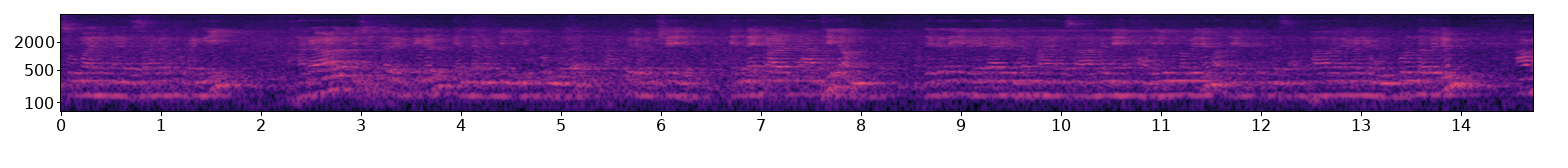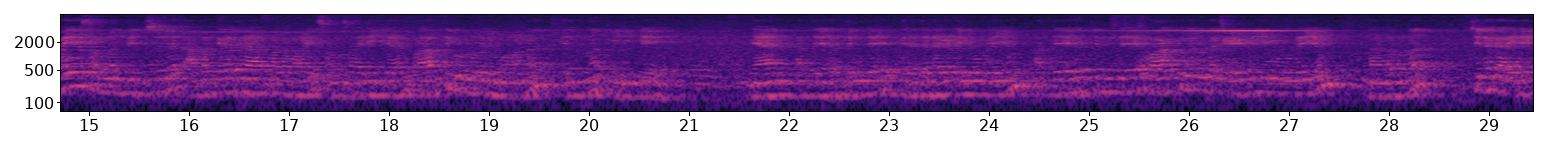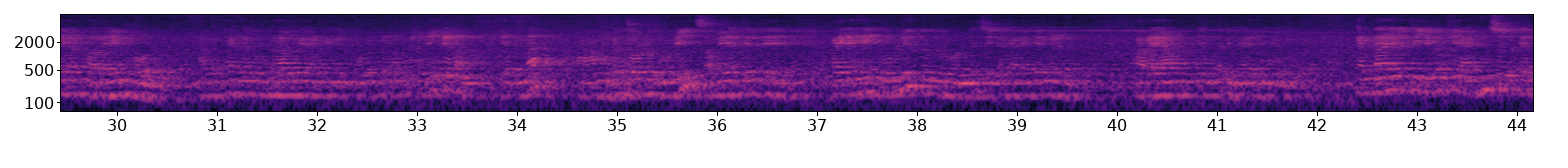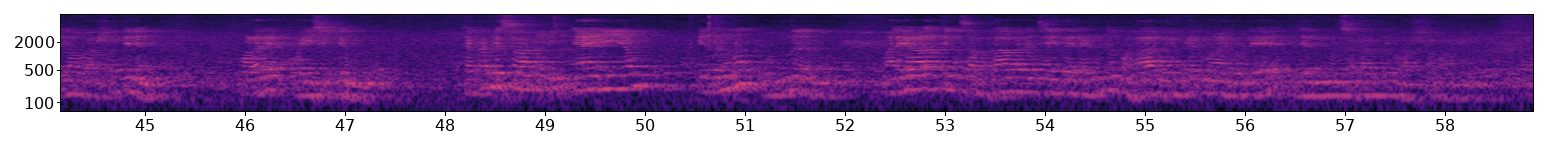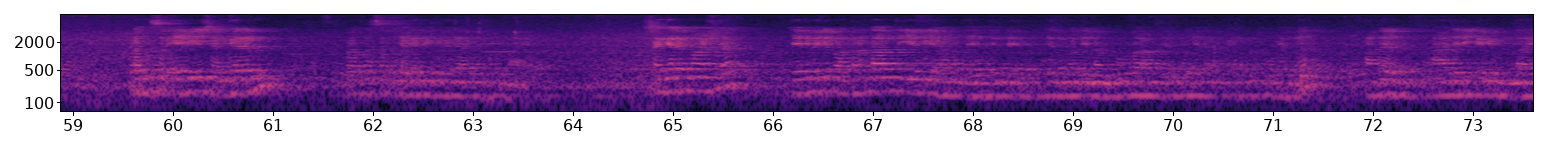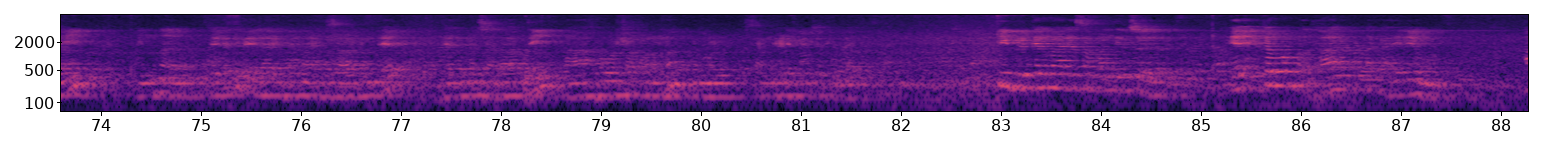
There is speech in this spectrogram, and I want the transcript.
Sumaran Nair sir തുടങ്ങി ധാരാളം വിശുദ്ധ വ്യക്തികൾ എന്റെ മുന്നിൽ ഇരിപ്പുണ്ട്. ഒരുപക്ഷെ എന്നെക്കാൾ അധികം ജഗതി വേലായുധൻ നായർ സാറിനെ അറിയുന്നവരും അദ്ദേഹത്തിന്റെ സംഭാവനകളെ ഉൾക്കൊണ്ടവരും അവയെ സംബന്ധിച്ച് അപഗ്രഥനാത്മകമായി സംസാരിക്കാൻ പ്രാപ്തിയുള്ളവരുമാണ് എന്ന് ഇരിക്കെ. ഞാൻ അദ്ദേഹത്തിന്റെ രചനകളിലൂടെയും അദ്ദേഹത്തിന്റെ വാക്കുകളുടെ കേൾവിയിലൂടെയും നടന്ന് ചില കാര്യങ്ങൾ പറയുമ്പോൾ അബദ്ധങ്ങൾ ഉണ്ടാവുകയാണെങ്കിൽ കൊടുക്കണം ക്ഷമിക്കണം എന്ന ആമുഖത്തോടു കൂടി സമയത്തിന്റെ പരിധിക്കുള്ളിൽ നിന്നുകൊണ്ട് ചില കാര്യങ്ങൾ പറയാം എന്ന് വിചാരിക്കുന്നു രണ്ടായിരത്തി ഇരുപത്തി അഞ്ച് എന്ന വർഷത്തിന് വളരെ വൈശിഷ്ട്യമുണ്ട്. ചട്ടമ്പിസ്വാമി വിജ്ഞാനീയം എന്ന് ഒന്ന് മലയാളത്തിന് സംഭാവന ചെയ്ത രണ്ട് മഹാഗുരുക്കന്മാരുടെ ജന്മശതാബ്ദി വർഷമാണ് professor A V Sankaran professor Jagathy Velayudhan Nair. Sankaran മാഷ് ജനുവരി പന്ത്രണ്ടാം തീയതിയാണ് അദ്ദേഹത്തിന്റെ ജന്മദിനം നൂറാം ജന്മദിനം. അത് ആചരിക്കുകയുണ്ടായി ഇന്ന് സാറിന്റെ ജന്മശതാബ്ദി ആഘോഷമാണ് നമ്മൾ സംഘടിപ്പിച്ചിട്ടുള്ളത്. ഈ ഗുരുക്കന്മാരെ സംബന്ധിച്ച് ഏറ്റവും പ്രധാനപ്പെട്ട കാര്യം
